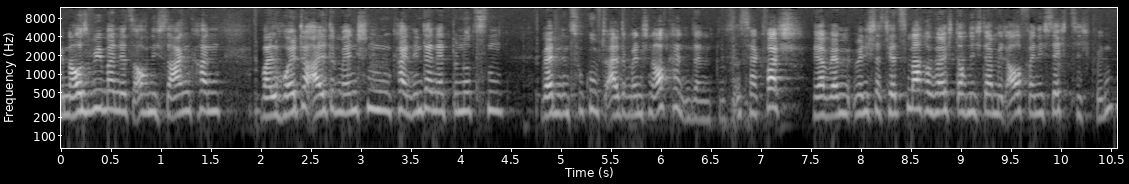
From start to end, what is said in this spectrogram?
Genauso wie man jetzt auch nicht sagen kann, weil heute alte Menschen kein Internet benutzen, werden in Zukunft alte Menschen auch kein Internet benutzen. Das ist ja Quatsch. Ja, wenn, wenn ich das jetzt mache, höre ich doch nicht damit auf, wenn ich 60 bin.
